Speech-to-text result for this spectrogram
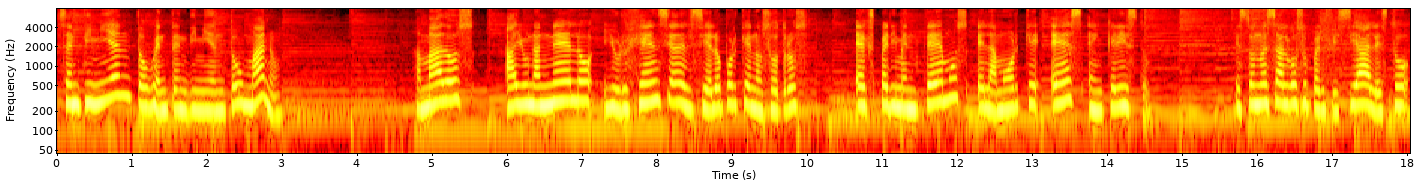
sentimiento o entendimiento humano. Amados, hay un anhelo y urgencia del cielo porque nosotros experimentemos el amor que es en Cristo. Esto no es algo superficial, esto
